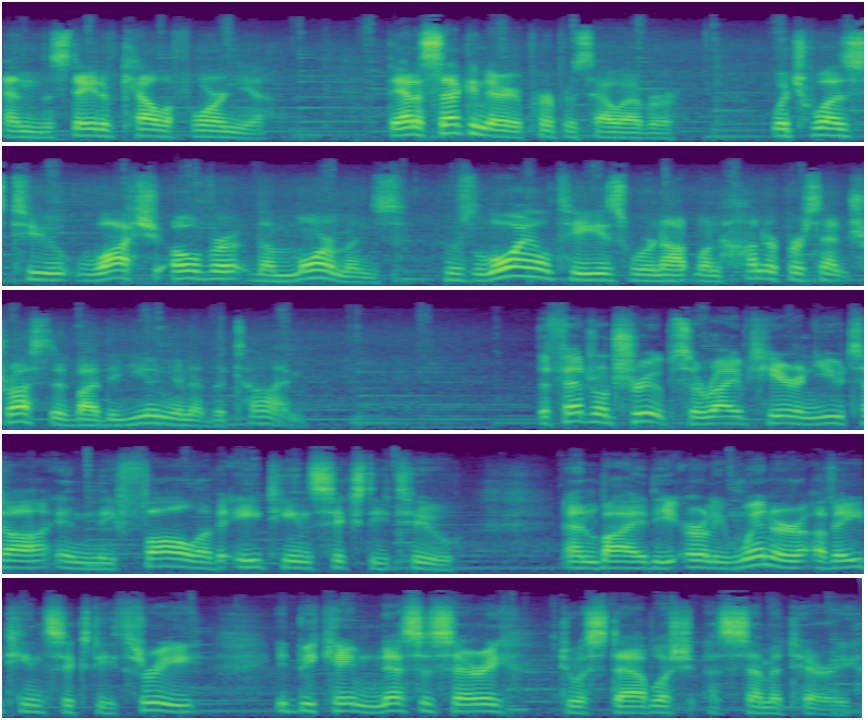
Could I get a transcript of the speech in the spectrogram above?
and the state of California. They had a secondary purpose, however, which was to watch over the Mormons, whose loyalties were not 100% trusted by the Union at the time. The federal troops arrived here in Utah in the fall of 1862, and by the early winter of 1863, it became necessary to establish a cemetery.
